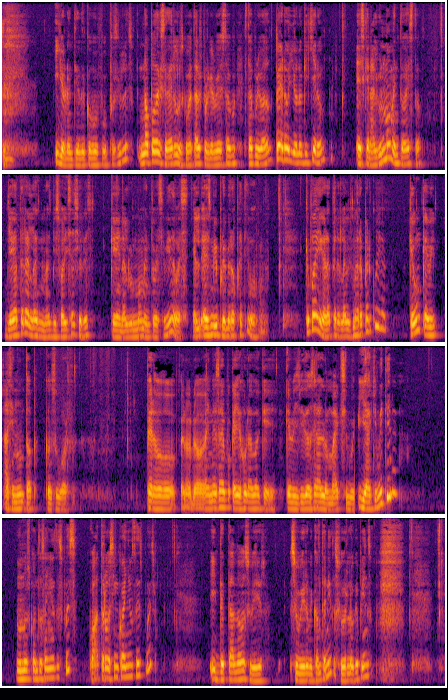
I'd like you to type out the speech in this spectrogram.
y yo no entiendo cómo fue posible eso. No puedo acceder a los comentarios porque el video está, privado, pero yo lo que quiero es que en algún momento esto llegue a tener las mismas visualizaciones que en algún momento ese video es. El, es mi primer objetivo. Que pueda llegar a tener la misma repercusión que un Kevin haciendo un top con su Word. Pero, pero no, en esa época yo juraba que, que mis videos eran lo máximo. Y aquí me tienen. Unos cuantos años después, cuatro o cinco años después, intentando subir, subir mi contenido, subir lo que pienso.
